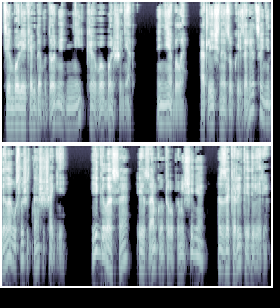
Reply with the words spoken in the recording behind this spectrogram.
Тем более, когда в доме никого больше нет. Не было. Отличная звукоизоляция не дала услышать наши шаги и голоса из замкнутого помещения с закрытой дверью.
